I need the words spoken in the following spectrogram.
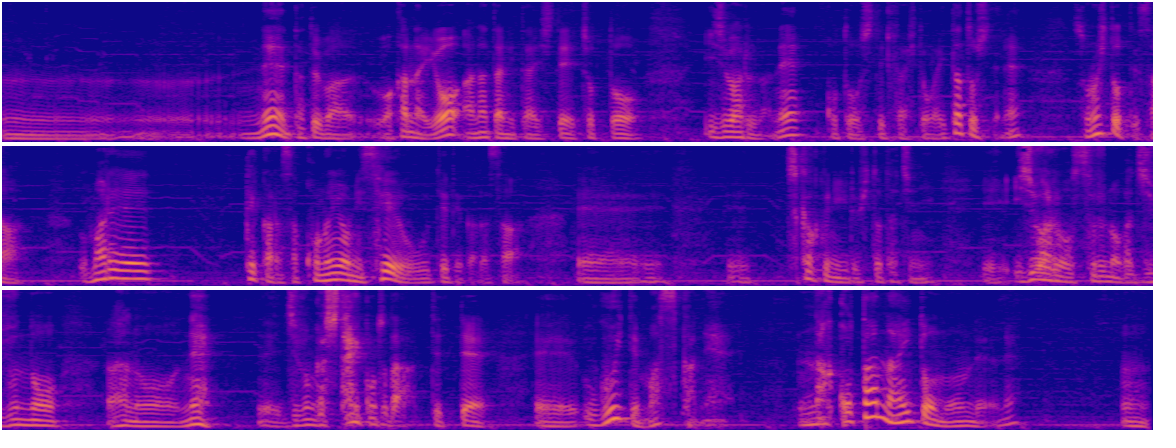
うんね例えば分かんないよあなたに対してちょっと意地悪なねことをしてきた人がいたとしてねその人ってさ生まれてからさこの世に生を受けてからさ、えー、近くにいる人たちに、えー、意地悪をするのが自分のあのね、自分がしたいことだって言って、えー、動いてますかね？なことはないと思うんだよね。うん、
